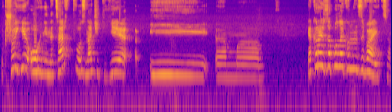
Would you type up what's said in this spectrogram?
Якщо є огненне царство, значить є і. Ем, е, я, коротше, забула, як воно називається.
